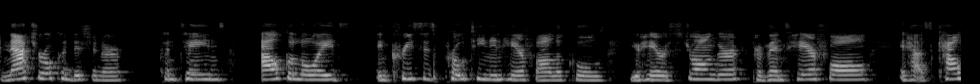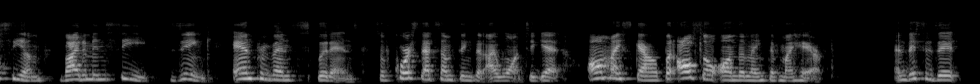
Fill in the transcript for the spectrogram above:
natural conditioner, contains alkaloids, increases protein in hair follicles. Your hair is stronger, prevents hair fall. It has calcium, vitamin C, zinc, and prevents split ends. So, of course, that's something that I want to get on my scalp, but also on the length of my hair. And this is it.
